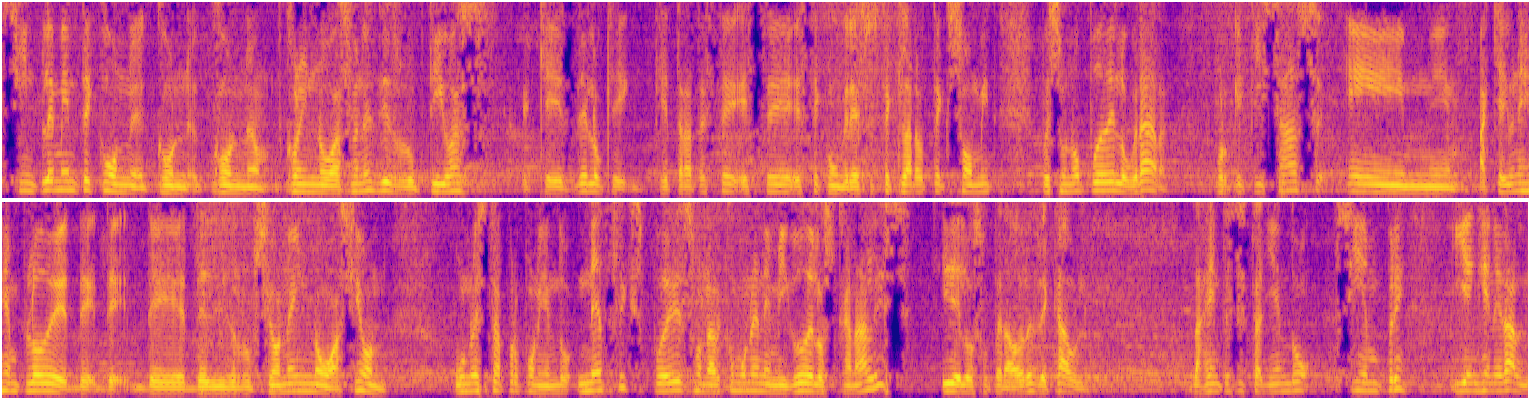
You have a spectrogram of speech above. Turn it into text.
simplemente con, con, con, innovaciones disruptivas que es de lo que, que, trata este, este, este congreso, este Claro Tech Summit, pues uno puede lograr, porque quizás eh, aquí hay un ejemplo de, de, de, de, disrupción e innovación. Uno está proponiendo, Netflix puede sonar como un enemigo de los canales y de los operadores de cable. La gente se está yendo siempre y en general,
